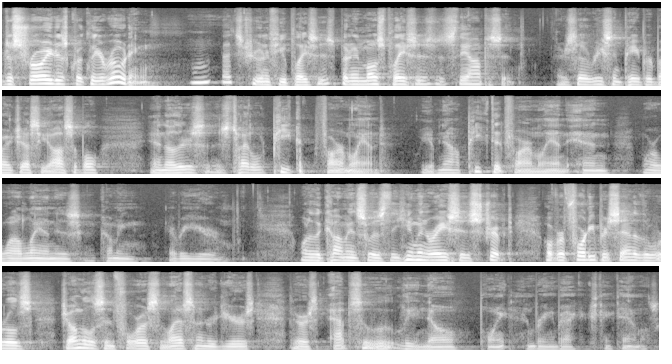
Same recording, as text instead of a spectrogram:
destroyed, is quickly eroding. Hmm, that's true in a few places, but in most places it's the opposite. There's a recent paper by Jesse Ausubel and others. It's titled Peak Farmland. We have now peaked at farmland, and more wild land is coming every year. One of the comments was the human race has stripped over 40% of the world's jungles and forests in the last hundred years. There is absolutely no point in bringing back extinct animals.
